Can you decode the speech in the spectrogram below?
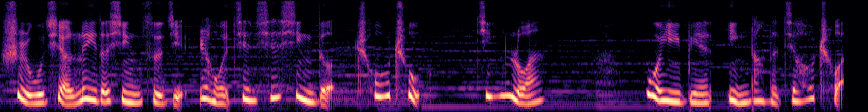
史无前例的性刺激让我间歇性的抽搐、痉挛。我一边淫荡的娇喘，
